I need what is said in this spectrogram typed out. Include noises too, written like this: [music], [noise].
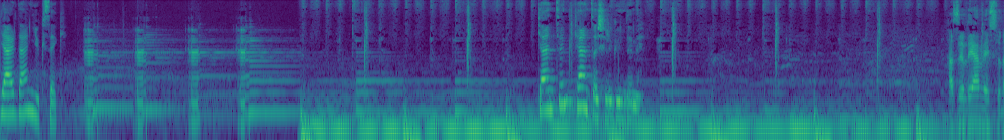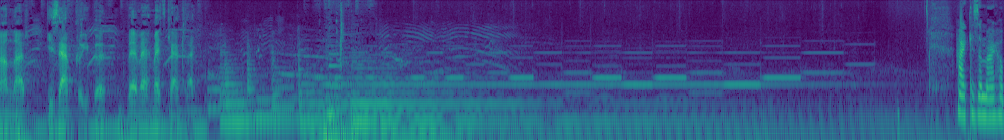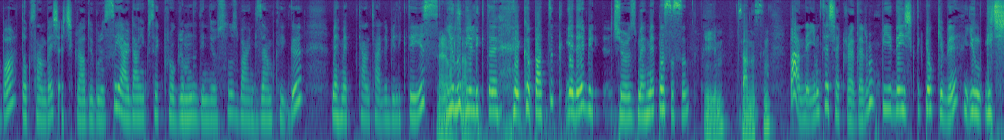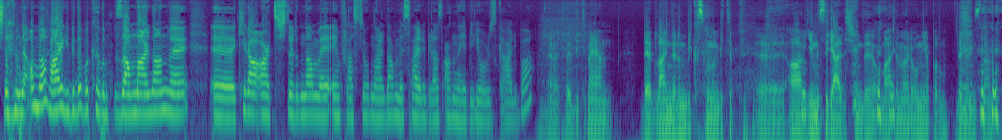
Yerden Yüksek Kentin kent aşırı gündemi Hazırlayan ve sunanlar Gizem Kıygı ve Mehmet Kenten. Herkese merhaba. 95 Açık Radyo burası. Yerden Yüksek programını dinliyorsunuz. Ben Gizem Kıygı. Mehmet Kenter'le birlikteyiz. Merhaba, Yılı sen. birlikte [laughs] kapattık. Gene birlikte açıyoruz. Mehmet nasılsın? İyiyim. Sen nasılsın? Ben de iyiyim. Teşekkür ederim. Bir değişiklik yok gibi yıl geçişlerinde [laughs] ama var gibi de bakalım. Zamlardan ve e, kira artışlarından ve enflasyonlardan vesaire biraz anlayabiliyoruz galiba. Evet ve bitmeyen deadline'ların bir kısmının bitip e, aa yenisi geldi şimdi madem öyle onu yapalım dememizden. [laughs]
